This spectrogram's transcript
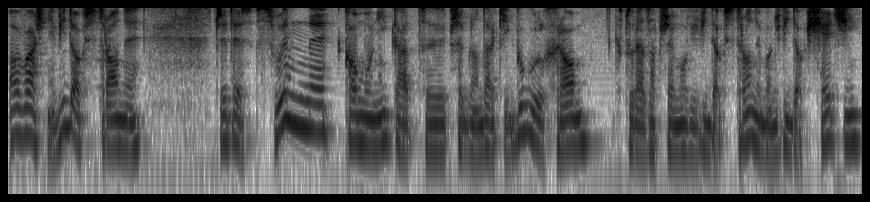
O właśnie, widok strony, czy to jest słynny komunikat y, przeglądarki Google Chrome, która zawsze mówi widok strony bądź widok sieci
